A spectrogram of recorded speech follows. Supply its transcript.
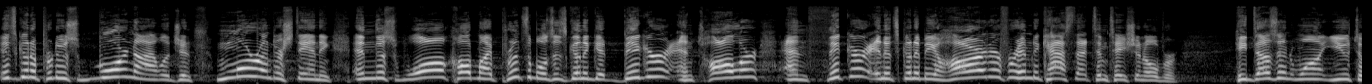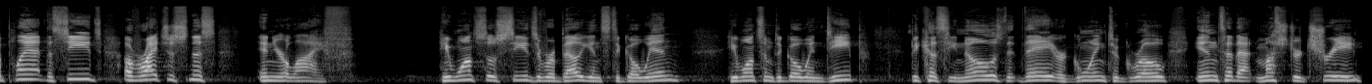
It's going to produce more knowledge and more understanding. And this wall called my principles is going to get bigger and taller and thicker, and it's going to be harder for him to cast that temptation over. He doesn't want you to plant the seeds of righteousness in your life. He wants those seeds of rebellions to go in he wants them to go in deep because he knows that they are going to grow into that mustard tree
